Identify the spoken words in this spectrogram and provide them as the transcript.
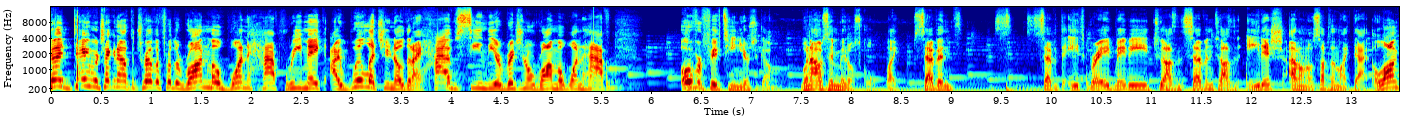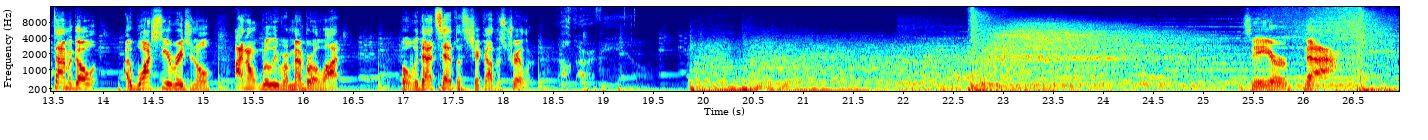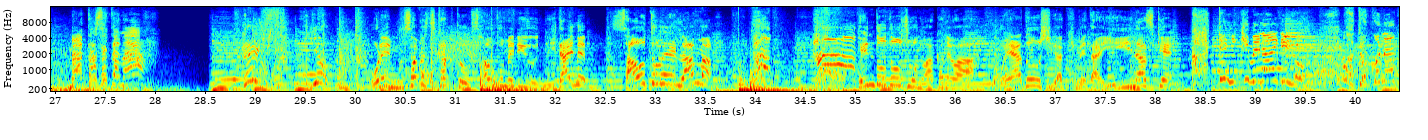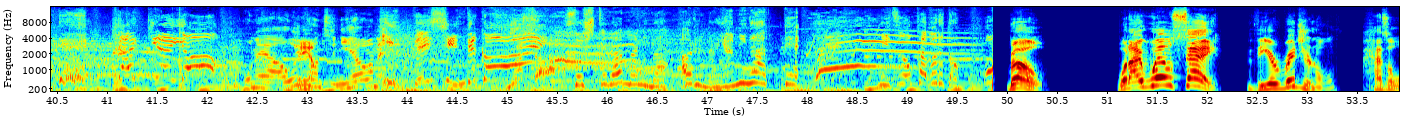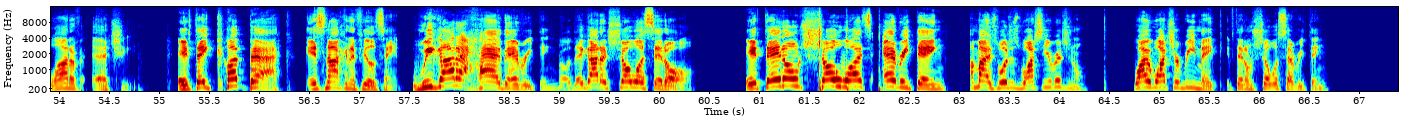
Today we're checking out the trailer for the Ranma One Half remake. I will let you know that I have seen the original Ranma One Half over 15 years ago when I was in middle school, like seventh, seventh, to eighth grade, maybe 2007, 2008-ish. I don't know, something like that. A long time ago, I watched the original. I don't really remember a lot. But with that said, let's check out this trailer. They are back. 差別格闘早乙女流2代目早乙女乱馬天道道場の茜は親同士が決めたいい名付け勝手に決めないでよ男なんて大嫌いよおめえ青いパンツ似合わねえいっぺん死んでこいそしてランマにはある悩みがあって水をかぶると Bro, what I will say, the original has a lot of ecchi. If they cut back, it's not going to feel the same. We got to have everything, bro. They got to show us it all. If they don't show us everything, I might as well just watch the original. Why watch a remake if they don't show us everything?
